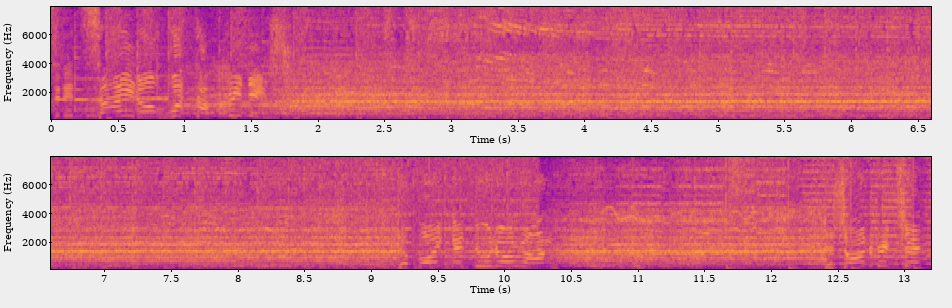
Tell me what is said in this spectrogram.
Sends it inside. Oh, what a finish! The boy can do no wrong. Dujuan Richards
